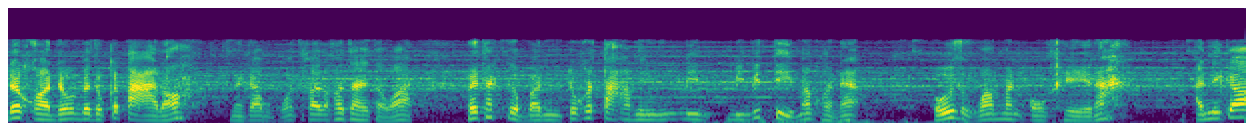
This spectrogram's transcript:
ด้วยความที่มันเป็นตุ๊กตาเนาะนะครับผมก็เข้าใจแต่ว่าเฮ้ยถ้าเกิดมันตุ๊กตามีมีมีมิติมากกว่านี้ผมรู้สึกว่ามันโอเคนะ อันนี้ก็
